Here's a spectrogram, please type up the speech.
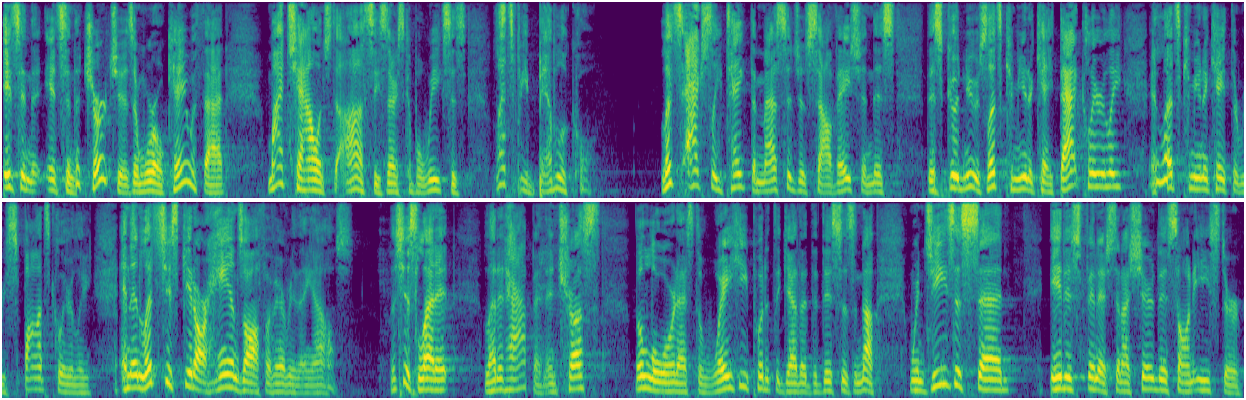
It's in the, it's in the churches, and we're okay with that. My challenge to us these next couple weeks is let's be biblical. Let's actually take the message of salvation, this, this good news, let's communicate that clearly, and let's communicate the response clearly. And then let's just get our hands off of everything else. Let's just let it, let it happen and trust the Lord as the way He put it together that this is enough. When Jesus said, It is finished, and I shared this on Easter,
